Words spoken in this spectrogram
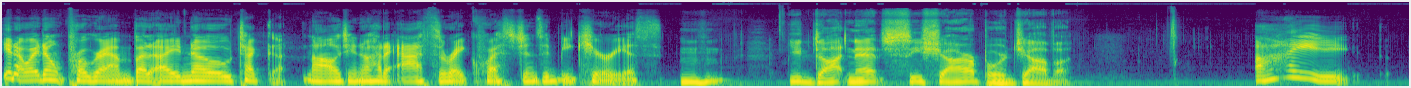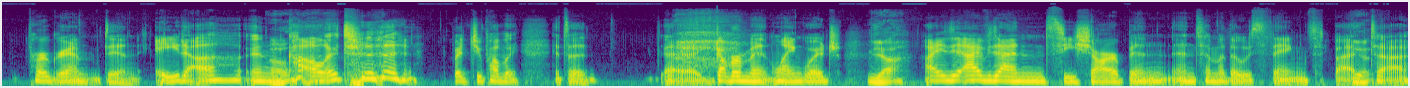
you know, I don't program, but I know technology, I know how to ask the right questions and be curious. You .NET, C Sharp, or Java? I programmed in Ada in Okay. college, but you probably it's a, government language. Yeah. I, I've done C sharp and, and some of those things, but uh,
